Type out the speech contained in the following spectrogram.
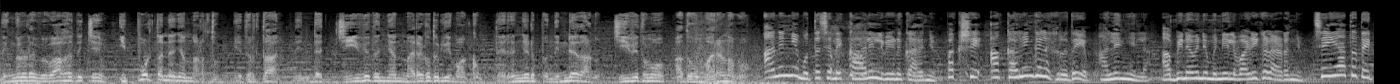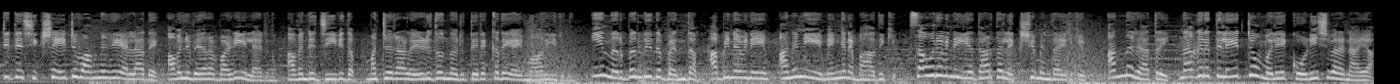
നിങ്ങളുടെ വിവാഹ നിശ്ചയം ഇപ്പോൾ തന്നെ ഞാൻ നടത്തും. എതിർത്താൽ നിന്റെ ജീവിതം ഞാൻ നരകതുല്യമാക്കും. തെരഞ്ഞെടുപ്പ് നിന്റേതാണ്. ജീവിതമോ അതോ മരണമോ? അനന്യ മുത്തച്ഛന്റെ കാലിൽ വീണ് കരഞ്ഞു. പക്ഷേ ആ കരിങ്കൽ ഹൃദയം അലിഞ്ഞില്ല. അഭിനവിന് മുന്നിൽ വഴികൾ അടഞ്ഞു. ചെയ്യാത്ത തെറ്റിന്റെ ശിക്ഷ ഏറ്റുവാങ്ങുകയല്ലാതെ അവന് വേറെ വഴിയില്ലായിരുന്നു. അവന്റെ ജീവിതം മറ്റൊരാൾ എഴുതുന്ന ഒരു തിരക്കഥയായി മാറിയിരുന്നു. ഈ നിർബന്ധിത ബന്ധം അഭിനവിനെയും അനന്യയും എങ്ങനെ ബാധിക്കും? സൗരവിന്റെ യഥാർത്ഥ ലക്ഷ്യം എന്തായിരിക്കും? അന്ന് രാത്രി നഗരത്തിലെ ഏറ്റവും വലിയ കോടീശ്വരനായ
